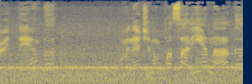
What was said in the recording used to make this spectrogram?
Oitenta, caminhonete não passaria nada.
